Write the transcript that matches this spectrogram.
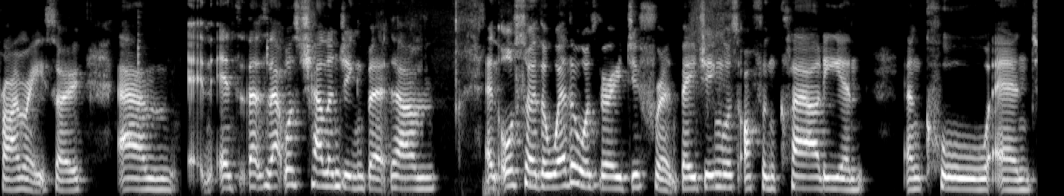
Primary. So, um, and, and that, that was challenging, but um, and also the weather was very different. Beijing was often cloudy and and cool, and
